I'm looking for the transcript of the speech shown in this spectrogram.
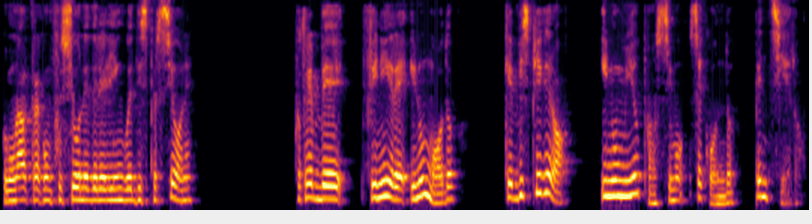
Con un'altra confusione delle lingue e dispersione? Potrebbe finire in un modo che vi spiegherò in un mio prossimo secondo pensiero.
